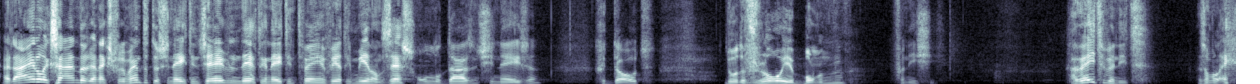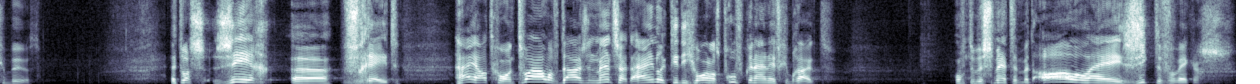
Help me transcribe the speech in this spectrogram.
Uiteindelijk zijn er in experimenten tussen 1937 en 1942 meer dan 600.000 Chinezen gedood door de vlooienbommen van Ishi. Dat weten we niet. Dat is allemaal echt gebeurd. Het was zeer uh, vreed. Hij had gewoon 12.000 mensen uiteindelijk die hij gewoon als proefkonijn heeft gebruikt. Om te besmetten met allerlei ziekteverwekkers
